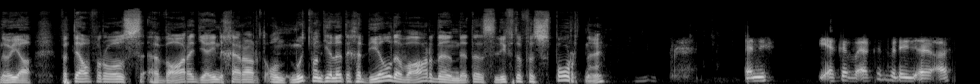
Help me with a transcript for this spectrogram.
Nou ja, vertel vir ons uh, waar het jy en Gerard ontmoet want julle het 'n gedeelde waarde en dit is liefde vir sport, né? En die, ek ek het by die uh, as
